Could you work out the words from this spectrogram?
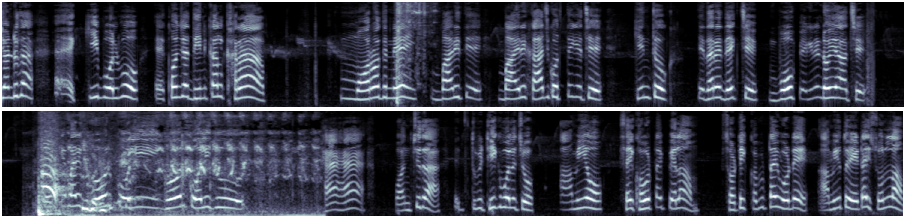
ঝন্টুদা এ, কি বলব? এখন যা দিনকাল খারাপ। মরদ নেই বাড়িতে বাইরে কাজ করতে গেছে। কিন্তু এধারে দেখছে বউ প্রেগনেন্ট হয়ে আছে। একেবারে ঘোর কলি ঘোর কলি যুগ হ্যাঁ হ্যাঁ পঞ্চুদা তুমি ঠিক বলেছ। আমিও সেই খবরটাই পেলাম। সঠিক খবরটাই বটে। আমিও তো এটাই শুনলাম।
